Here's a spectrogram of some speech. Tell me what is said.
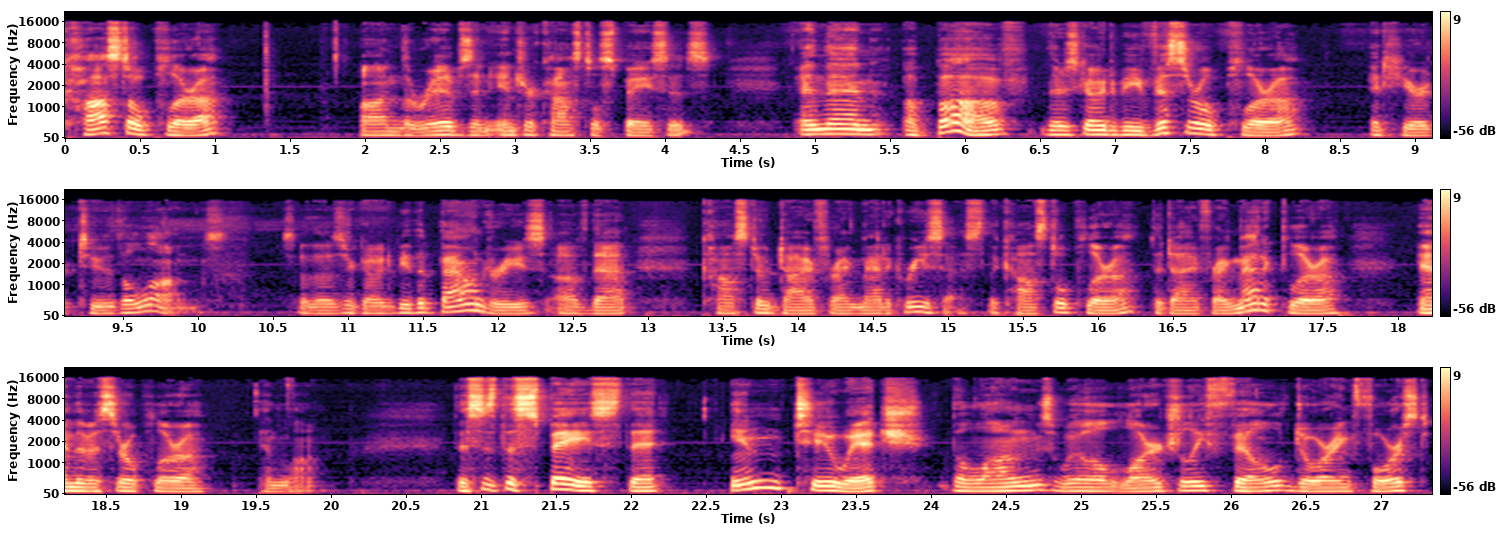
costal pleura on the ribs and intercostal spaces, and then above there's going to be visceral pleura adhered to the lungs. So those are going to be the boundaries of that costodiaphragmatic recess, the costal pleura, the diaphragmatic pleura, and the visceral pleura and lung. This is the space that into which the lungs will largely fill during forced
